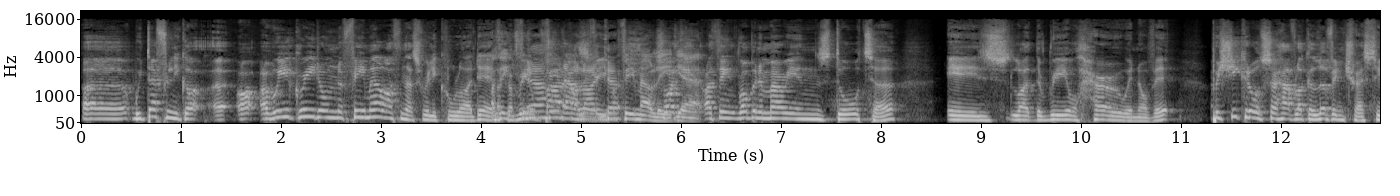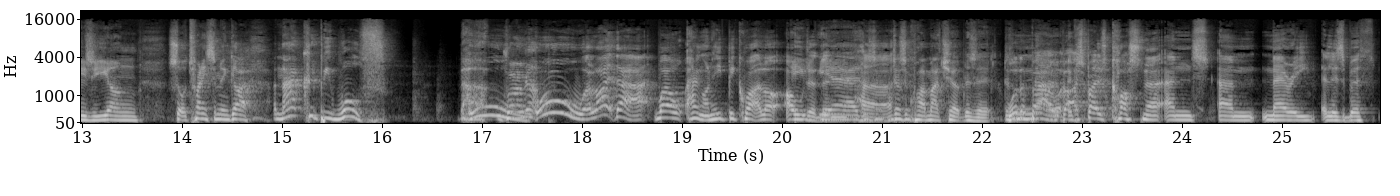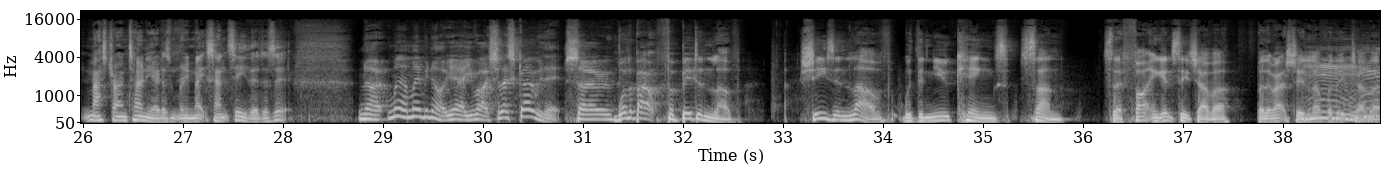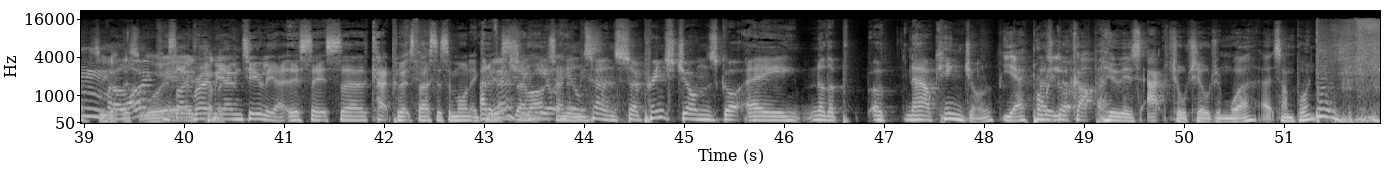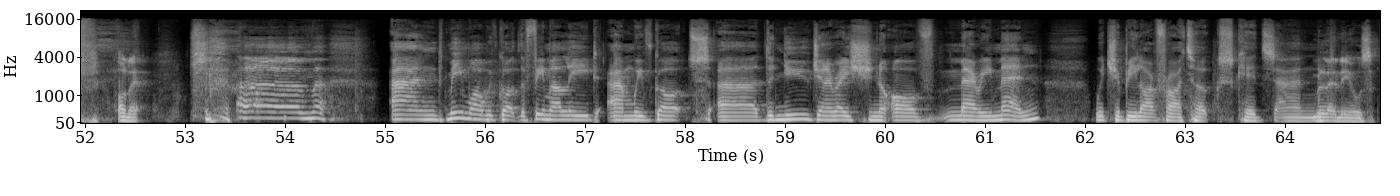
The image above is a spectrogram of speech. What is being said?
Uh, we definitely got. Uh, are, are we agreed on the female? I think that's a really cool idea. I think a female, female female, lead, like female lead, So I yeah. think, I think Robin and Marion's daughter is like the real heroine of it. But she could also have like a love interest who's a young sort of twenty something guy, and that could be Wolf. Ooh, grown up. ooh, I like that. Well, hang on, he'd be quite a lot older than yeah, it her. doesn't, doesn't quite match up, does it? What no, about but I if- suppose Costner and um, Mary Elizabeth Mastrantonio doesn't really make sense either, does it? No, well, maybe not. Yeah, you're right. So let's go with it. So What about Forbidden Love? She's in love with the new king's son. So they're fighting against each other, but they're actually in love with each other. So you got I this like weird it's like kind Romeo of- and Juliet. This it's uh, Capulets versus the Morning. and It's their eventually arch he'll, he'll enemies. turn. So Prince John's got a another uh, now King John. Yeah, probably has got- look up who his actual children were at some point. on it. Um, and meanwhile, we've got the female lead, and we've got uh, the new generation of merry men, which would be like Friar Tuck's kids and Millennials.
